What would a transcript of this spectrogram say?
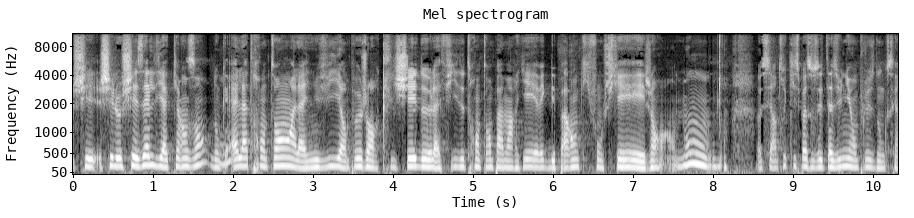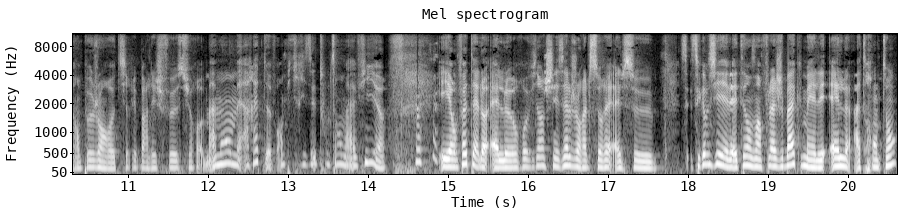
chez, chez le chez elle d'il y a 15 ans. Donc elle a 30 ans, elle a une vie un peu genre cliché de la fille de 30 ans pas mariée avec des parents qui font chier et genre oh non. C'est un truc qui se passe aux États-Unis en plus, donc c'est un peu genre tiré par les cheveux sur maman, mais arrête de vampiriser tout le temps ma fille. et en fait, elle, elle revient chez elle, genre elle serait, elle se, c'est c'est comme si elle avait été dans un flashback, mais elle est elle à 30 ans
